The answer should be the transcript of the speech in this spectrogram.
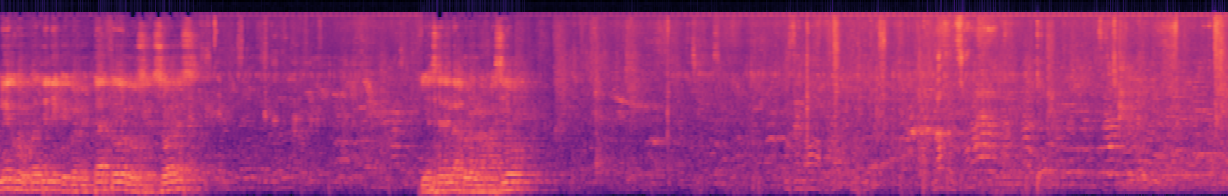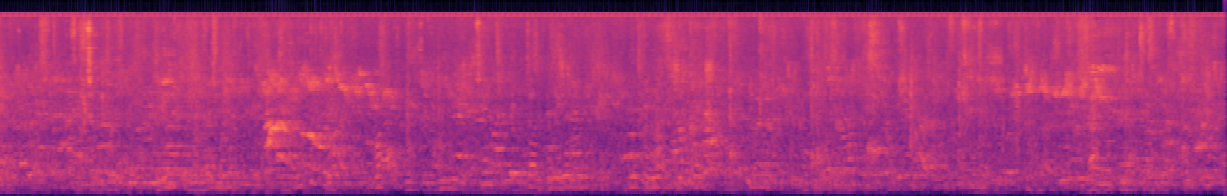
complejo, el cual tiene que conectar todos los sensores y hacer la programación. やったー!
